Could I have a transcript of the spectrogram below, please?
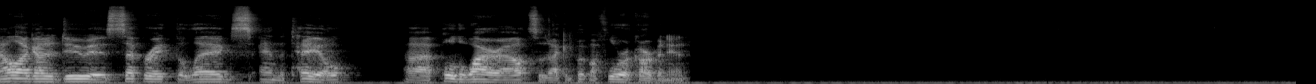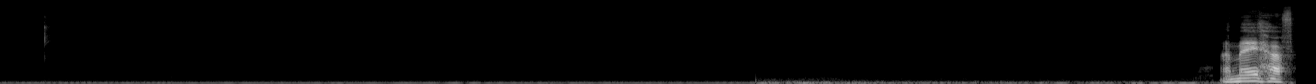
Now all I got to do is separate the legs and the tail, uh, pull the wire out so that I can put my fluorocarbon in. I may have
